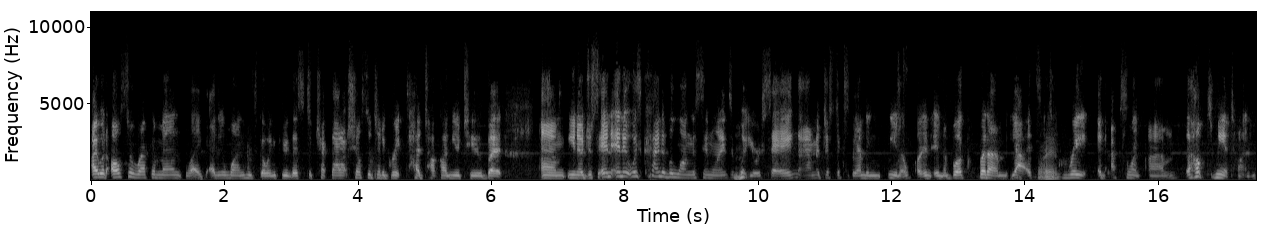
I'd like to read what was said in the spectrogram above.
I would also recommend like anyone who's going through this to check that out. She also did a great TED talk on YouTube, but um, you know, just and and it was kind of along the same lines of mm-hmm. what you were saying. Um, it just expanding, you know, in, in a book. But um, yeah, it's, oh, it's great and excellent. Um, it helped me a ton.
